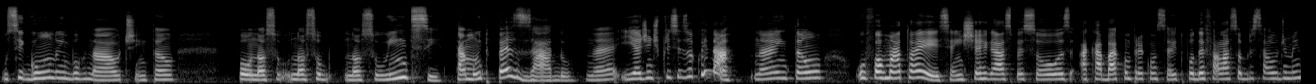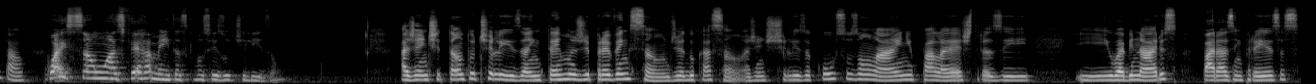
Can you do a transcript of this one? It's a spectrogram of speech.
o segundo em burnout. Então pô, nosso, nosso, nosso índice está muito pesado, né? E a gente precisa cuidar, né? Então, o formato é esse, é enxergar as pessoas, acabar com o preconceito, poder falar sobre saúde mental. Quais são as ferramentas que vocês utilizam? A gente tanto utiliza em termos de prevenção, de educação, a gente utiliza cursos online, palestras e, e webinários para as empresas.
